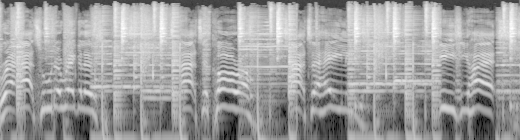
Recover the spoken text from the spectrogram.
Right out to the regulars. Out to Cara. Out to Haley. Easy Heights.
